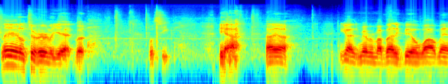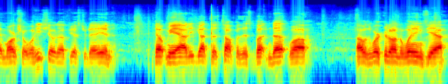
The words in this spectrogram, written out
Little too early yet, but we'll see. Yeah, I, uh, you guys remember my buddy Bill Wildman Marshall? Well, he showed up yesterday and helped me out. He got the top of this buttoned up while I was working on the wings. Yeah,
